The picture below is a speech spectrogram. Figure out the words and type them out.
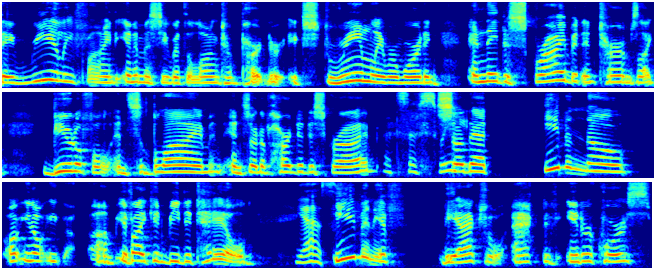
they really find intimacy with a long term partner extremely rewarding. And they describe it in terms like beautiful and sublime and, and sort of hard to describe. That's so sweet. So that even though, oh, you know, um, if I can be detailed, yes, even if the actual act of intercourse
